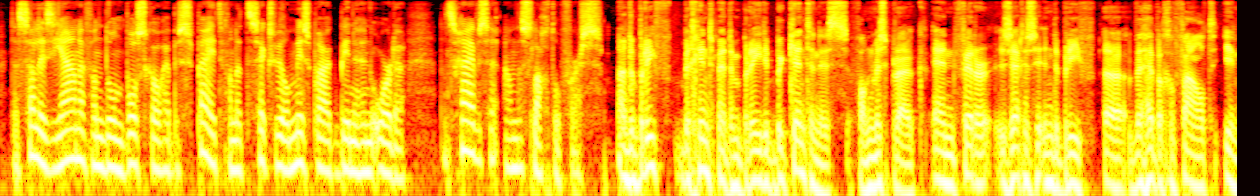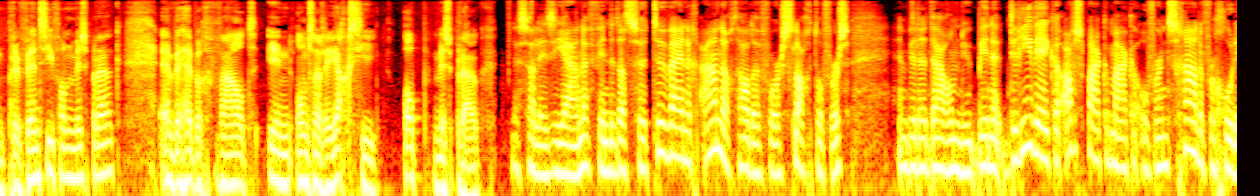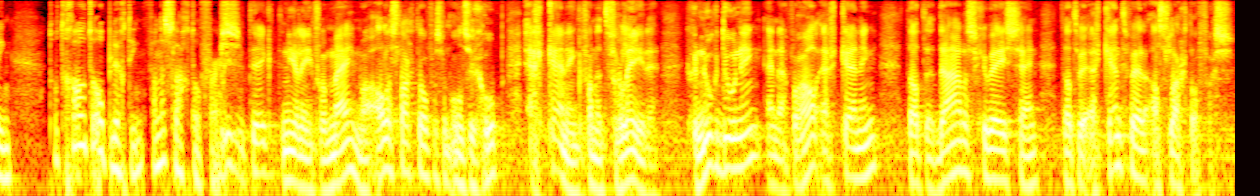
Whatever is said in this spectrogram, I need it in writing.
De Salesianen van Don Bosco hebben spijt van het seksueel misbruik binnen hun orde. Dat schrijven ze aan de slachtoffers. Nou, de brief begint met een brede bekentenis van misbruik. En verder zeggen ze in de brief... Uh, we hebben gefaald in preventie van misbruik. En we hebben gefaald in onze reactie op misbruik. De Salesianen vinden dat ze te weinig aandacht hadden voor slachtoffers... en willen daarom nu binnen drie weken afspraken maken over een schadevergoeding... tot grote opluchting van de slachtoffers. Dit betekent niet alleen voor mij, maar alle slachtoffers van onze groep... erkenning van het verleden. Genoegdoening en vooral erkenning dat er daders geweest zijn... dat we erkend werden als slachtoffers.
